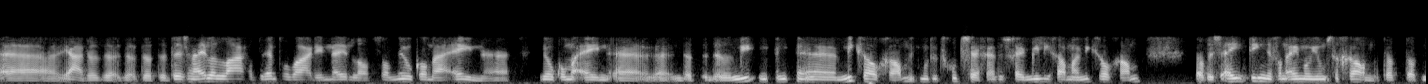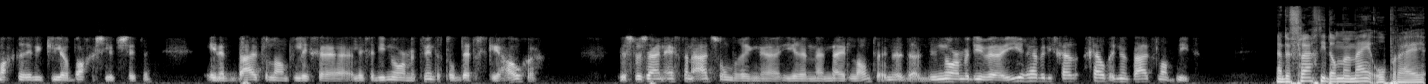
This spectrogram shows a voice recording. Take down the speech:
uh, ja, dat, dat, dat, dat, is een hele lage drempelwaarde in Nederland van 0,1. Uh, 0,1 dat, uh, microgram, ik moet het goed zeggen, dus geen milligram, maar microgram. Dat is 1 tiende van 1 miljoenste gram. Dat, dat mag er in een kilo baggerslip zitten. In het buitenland liggen, liggen die normen 20 tot 30 keer hoger. Dus we zijn echt een uitzondering hier in Nederland. En de, normen die we hier hebben, die gelden in het buitenland niet. Nou, de vraag die dan bij mij oprij,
